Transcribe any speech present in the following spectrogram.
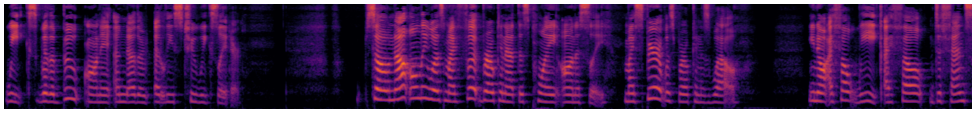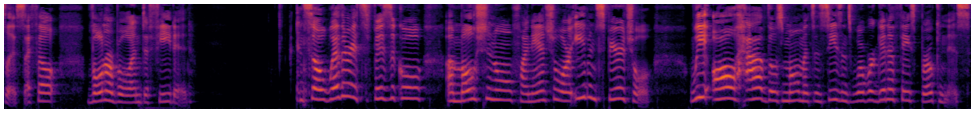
weeks with a boot on it another at least two weeks later. So, not only was my foot broken at this point, honestly, my spirit was broken as well. You know, I felt weak. I felt defenseless. I felt vulnerable and defeated. And so, whether it's physical, emotional, financial, or even spiritual, we all have those moments and seasons where we're going to face brokenness,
